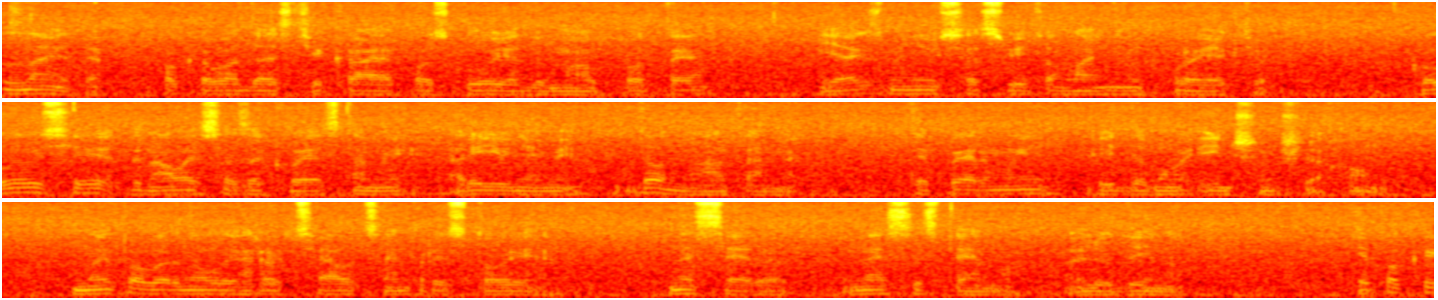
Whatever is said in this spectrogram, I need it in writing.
Знаєте, поки вода стікає по склу, я думаю про те, як змінився світ онлайнових проєктів. Коли усі гналися за квестами, рівнями, донатами, Тепер ми йдемо іншим шляхом. Ми повернули гравця у центр історії. Не сервер, не систему, а людину. І поки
